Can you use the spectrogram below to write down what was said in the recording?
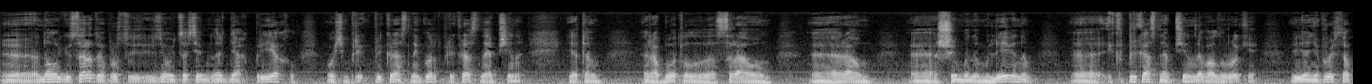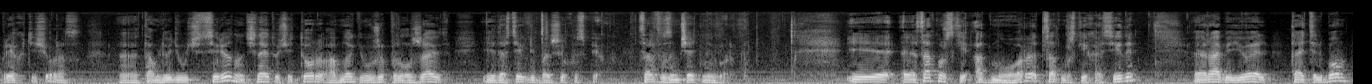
э, аналогию Саратова, я просто из него совсем на днях приехал. Общем, при, прекрасный город, прекрасная община. Я там работал с Равом, э, Равом э, Левиным. Э, и прекрасная община давал уроки. И я не просил туда приехать еще раз. Э, там люди учат серьезно, начинают учить Тору, а многие уже продолжают и достигли больших успехов. Саратов – замечательный город. И э, Сатмурский Адмор, это Сатмурские хасиды, э, Раби Юэль Тайтельбом,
